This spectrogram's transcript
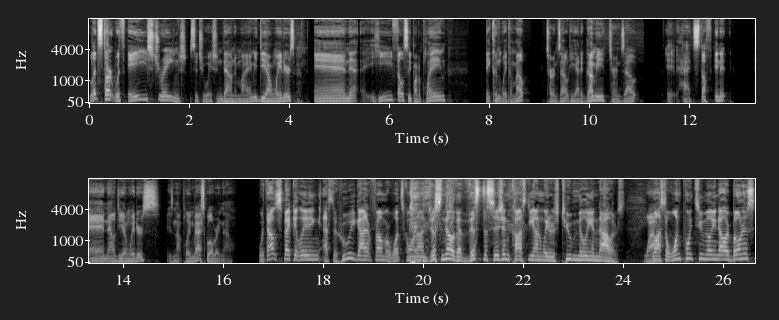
Let's start with a strange situation down in Miami. Dion Waiters, and he fell asleep on a plane. They couldn't wake him up. Turns out he had a gummy. Turns out it had stuff in it. And now Dion Waiters is not playing basketball right now. Without speculating as to who he got it from or what's going on, just know that this decision cost Dion Waiters $2 million. Wow. Lost a $1.2 million bonus,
